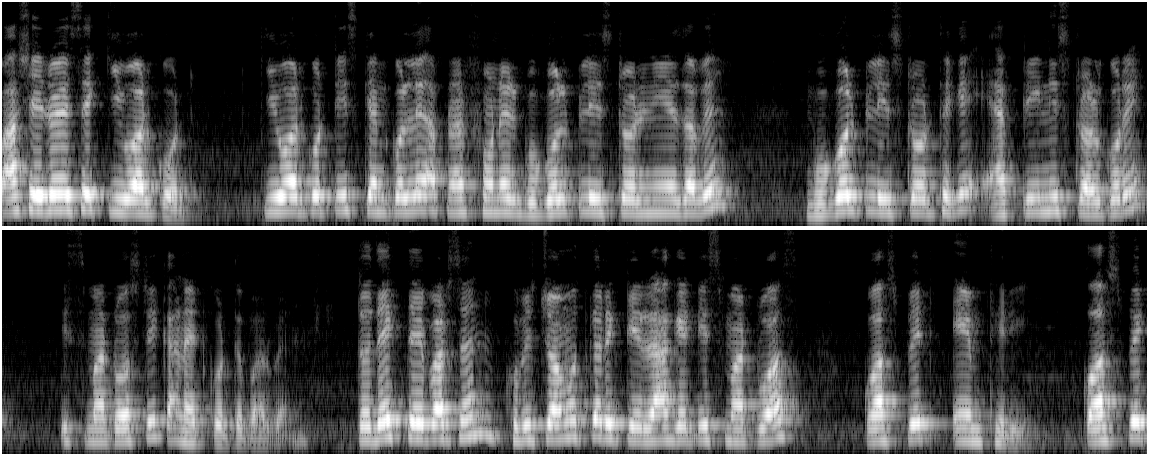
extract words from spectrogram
পাশেই রয়েছে কিউআর কোড কিউআর কোডটি স্ক্যান করলে আপনার ফোনের গুগল প্লে স্টোরে নিয়ে যাবে। গুগল প্লে স্টোর থেকে অ্যাপটি ইনস্টল করে স্মার্ট ওয়াচটি কানেক্ট করতে পারবেন। তো দেখতেই পারছেন, খুবই চমৎকার একটি rugged smart watch Kospet M three Kospet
